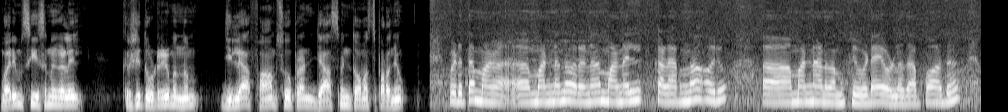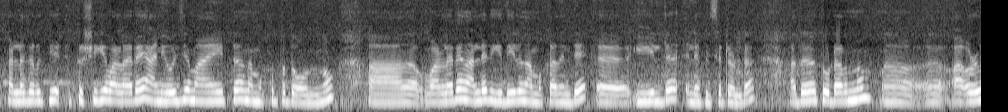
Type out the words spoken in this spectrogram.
വരും സീസണുകളിൽ കൃഷി തുടരുമെന്നും ജില്ലാ ഫാം സൂപ്രണ്ട് ജാസ്മിൻ തോമസ് പറഞ്ഞു. ഇവിടുത്തെ മണ്ണെന്ന് പറയുന്നത് മണൽ കലർന്ന ഒരു മണ്ണാണ് നമുക്കിവിടെ ഉള്ളത്. അപ്പോൾ അത് കള്ളകൃഷി കൃഷിക്ക് വളരെ അനുയോജ്യമായിട്ട് നമുക്കിപ്പോൾ തോന്നുന്നു. വളരെ നല്ല രീതിയിൽ നമുക്കതിന്റെ ഈൽഡ് ലഭിച്ചിട്ടുണ്ട്. അത് തുടർന്നും ഉള്ള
